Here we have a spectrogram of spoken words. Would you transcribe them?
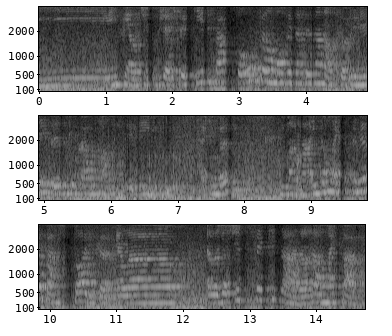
E, enfim, ela tinha esse objeto de pesquisa e passou pela Móveis Artesanal, que foi a primeira empresa que o Carlo Rauner teve aqui no Brasil. Então, essa primeira parte histórica, ela, ela já tinha sido pesquisada, ela estava mais fácil.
